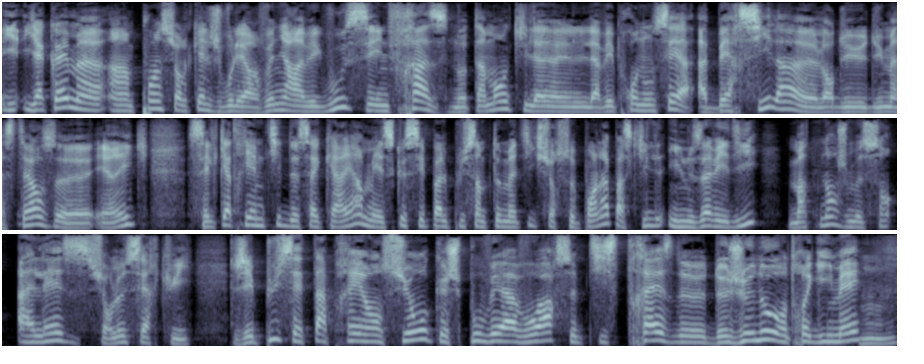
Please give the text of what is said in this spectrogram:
il y a quand même un, point sur lequel je voulais revenir avec vous, c'est une phrase notamment qu'il avait prononcée à, Bercy là lors du, du Masters, euh, Eric. C'est le quatrième titre de sa carrière, mais est-ce que c'est pas le plus symptomatique sur ce point-là? Parce qu'il nous avait dit maintenant je me sens à l'aise sur le circuit. J'ai plus cette appréhension que je pouvais avoir ce petit stress de, de genoux entre guillemets. Mhm.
